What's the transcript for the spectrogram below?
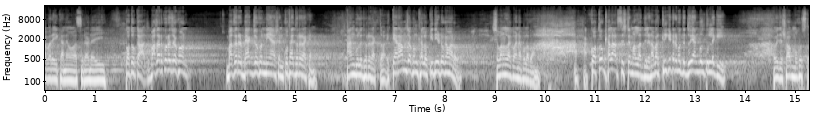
আবার এইখানেও আছে না নাই? কত কাজ? বাজার করে যখন বাজারের ব্যাগ যখন নিয়ে আসেন কোথায় ধরে রাখেন? আঙ্গুলে ধরে রাখতে হয়। ক্যারাম যখন খেলো কি দিয়ে টোকা মারো? সোমান আল্লাহ কয় না পোলাপান। আহা, কত খেলার সিস্টেম আল্লাহ দিলেন। আবার ক্রিকেটের মধ্যে দুই আঙ্গুল তুললে কি? ওই যে সব মুখস্থ।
